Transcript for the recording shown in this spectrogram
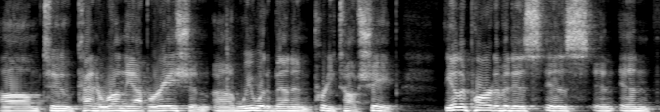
um, to kind of run the operation, uh, we would have been in pretty tough shape. The other part of it is is and, and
